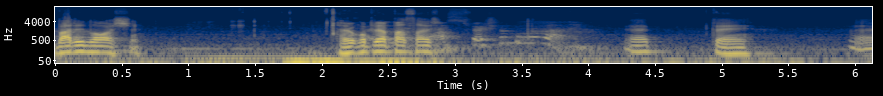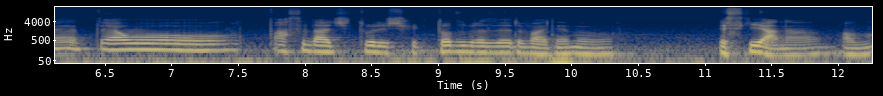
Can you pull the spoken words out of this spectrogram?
Bariloche. Aí eu comprei a passagem. Nossa, festa boa lá, né? É, tem. É, é o, a cidade turística que todos os brasileiros vão, né? No, esquiar, na, na,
